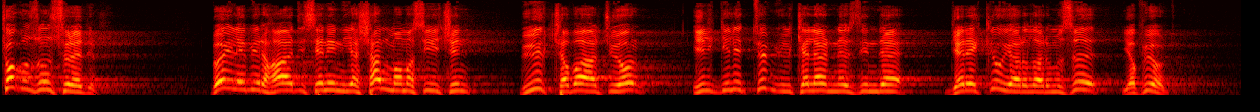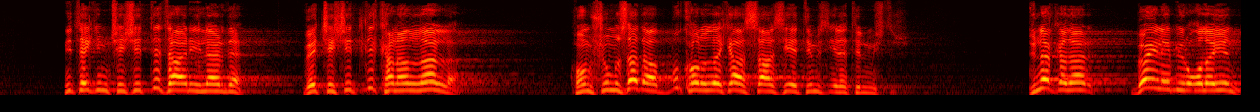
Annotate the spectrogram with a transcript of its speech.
Çok uzun süredir böyle bir hadisenin yaşanmaması için büyük çaba harcıyor, ilgili tüm ülkeler nezdinde gerekli uyarılarımızı yapıyordu. Nitekim çeşitli tarihlerde ve çeşitli kanallarla komşumuza da bu konudaki hassasiyetimiz iletilmiştir. Düne kadar böyle bir olayın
